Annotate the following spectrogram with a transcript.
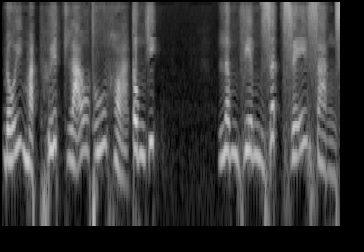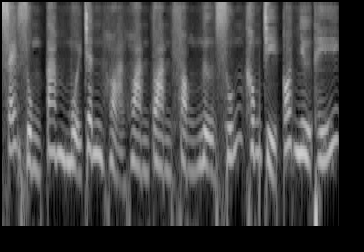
Đối mặt huyết lão thú hỏa công kích. Lâm viêm rất dễ dàng sẽ dùng tam mũi chân hỏa hoàn toàn phòng ngự xuống không chỉ có như thế.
